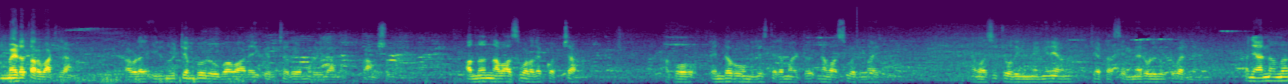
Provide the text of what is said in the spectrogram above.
ഉമ്മയുടെ തറവാട്ടിലാണ്. അവിടെ ഇരുന്നൂറ്റമ്പത് രൂപ വാടകയ്ക്ക് ഒരു ചെറിയ മുറിയിലാണ് താമസിക്കുന്നത് അന്ന് നവാസ് വളരെ കൊച്ചാണ്. അപ്പോൾ എന്റെ റൂമിൽ സ്ഥിരമായിട്ട് നവാസ് വരുമായിരുന്നു. നവാസ് ചോദിക്കും എങ്ങനെയാണ് ചേട്ടാ സിനിമയുടെ ഉള്ളിലോട്ട് വരുന്നത് അപ്പം ഞാൻ അന്ന്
